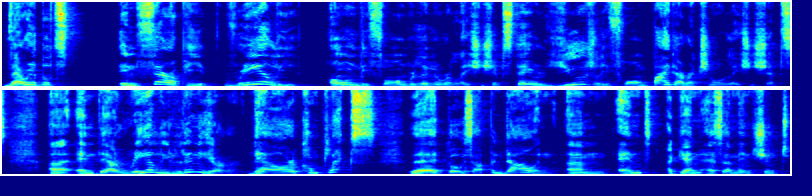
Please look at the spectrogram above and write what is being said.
Variables in therapy rarely only form linear relationships. They are usually form bidirectional relationships, uh, and they are rarely linear. They are complex. That goes up and down. Um, and again, as I mentioned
